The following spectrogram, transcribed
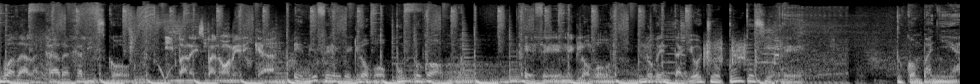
Guadalajara, Jalisco. Y para Hispanoamérica, en fmglobo.com. FM Globo 98.7. Tu compañía.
